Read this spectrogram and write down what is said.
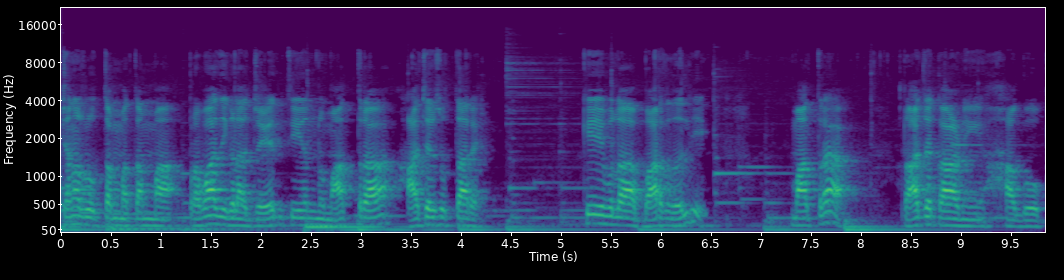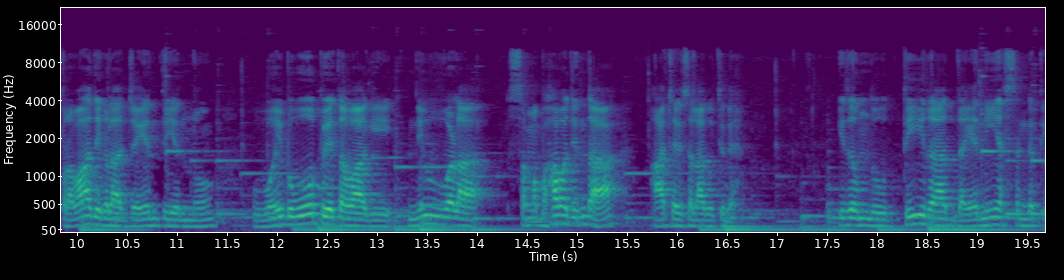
ಜನರು ತಮ್ಮ ತಮ್ಮ ಪ್ರವಾದಿಗಳ ಜಯಂತಿಯನ್ನು ಮಾತ್ರ ಆಚರಿಸುತ್ತಾರೆ. ಕೇವಲ ಭಾರತದಲ್ಲಿ ಮಾತ್ರ ರಾಜಕಾರಣಿ ಹಾಗೂ ಪ್ರವಾದಿಗಳ ಜಯಂತಿಯನ್ನು ವೈಭವೋಪೇತವಾಗಿ ನಿವ್ವಳ ಸಮಭಾವದಿಂದ ಆಚರಿಸಲಾಗುತ್ತಿದೆ. ಇದೊಂದು ತೀರ ದಯನೀಯ ಸಂಗತಿ.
